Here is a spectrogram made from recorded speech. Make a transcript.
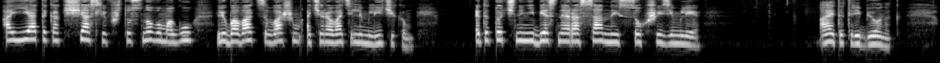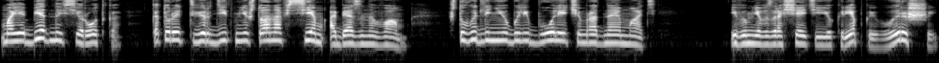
«А я-то как счастлив, что снова могу любоваться вашим очаровательным личиком. Это точно небесная роса на иссохшей земле. А этот ребенок, моя бедная сиротка, которая твердит мне, что она всем обязана вам, что вы для нее были более, чем родная мать, и вы мне возвращаете ее крепкой, выросшей,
